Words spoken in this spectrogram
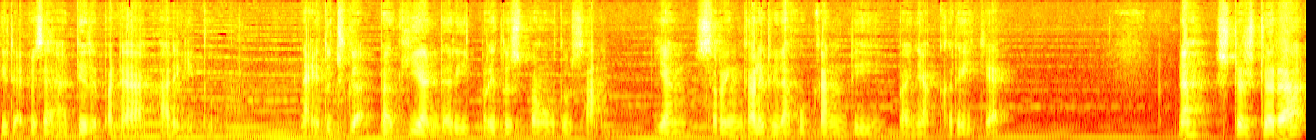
tidak bisa hadir pada hari itu. Nah, itu juga bagian dari ritus pengutusan yang sering kali dilakukan di banyak gereja. Nah, saudara-saudara,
